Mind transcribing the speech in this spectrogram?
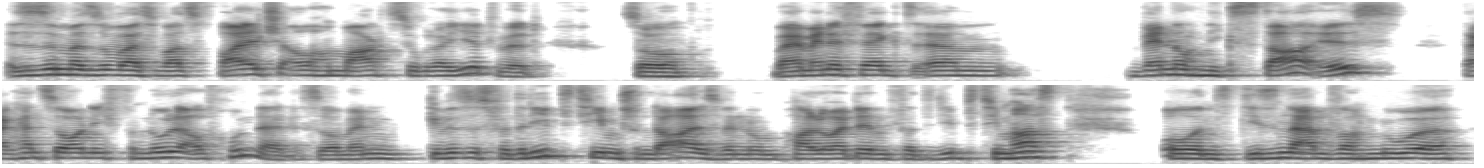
Es ist immer sowas, was falsch auch am Markt suggeriert wird. So, weil im Endeffekt, ähm, wenn noch nichts da ist, dann kannst du auch nicht von 0 auf 100. So, wenn ein gewisses Vertriebsteam schon da ist, wenn du ein paar Leute im Vertriebsteam hast und die sind einfach nur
